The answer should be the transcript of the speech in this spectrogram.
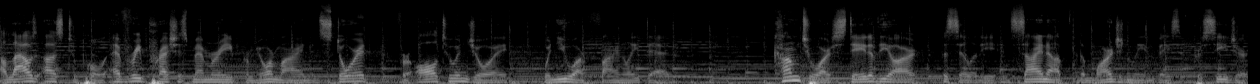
allows us to pull every precious memory from your mind and store it for all to enjoy when you are finally dead. Come to our state of the art facility and sign up for the marginally invasive procedure,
